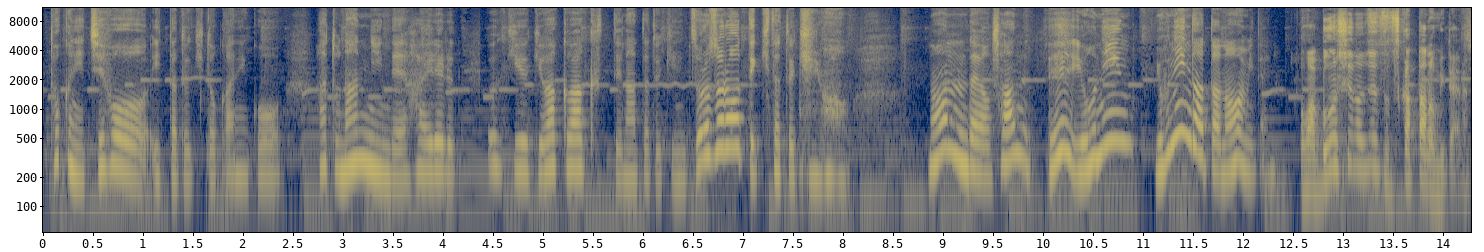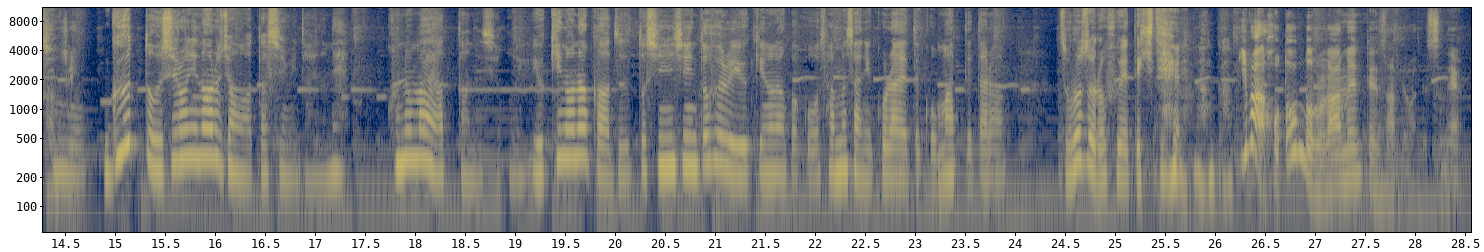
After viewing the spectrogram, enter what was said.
特に地方行った時とかにこうあと何人で入れるウキウキワクワクってなった時にゾロゾロって来た時には なんだよ三え4人？4人だったの？みたいな。お前分子の術使ったの？みたいな感じ。ぐっと後ろになるじゃん私みたいなね。この前あったんですよ。雪の中ずっとしんしんと降る雪の中こう寒さにこらえてこう待ってたらゾロゾロ増えてきてなんか。今ほとんどのラーメン店さんではですね、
